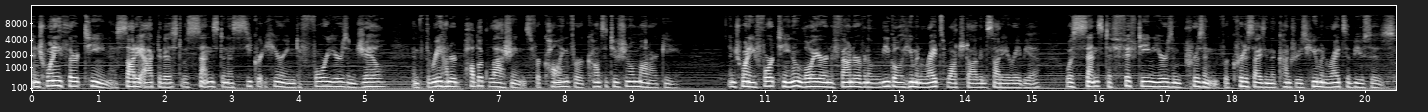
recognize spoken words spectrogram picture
In 2013, a Saudi activist was sentenced in a secret hearing to four years in jail and 300 public lashings for calling for a constitutional monarchy. In 2014, a lawyer and founder of an illegal human rights watchdog in Saudi Arabia was sentenced to 15 years in prison for criticizing the country's human rights abuses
